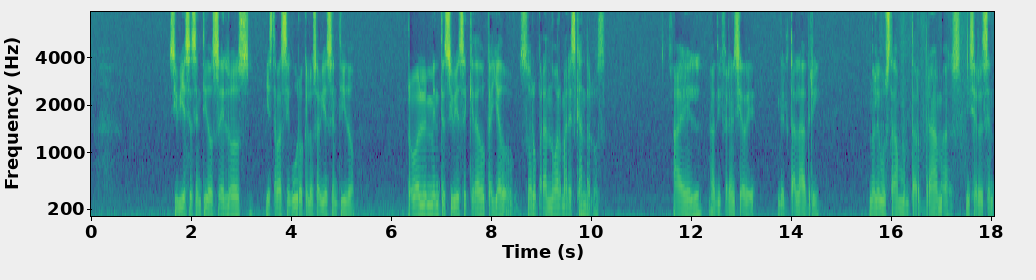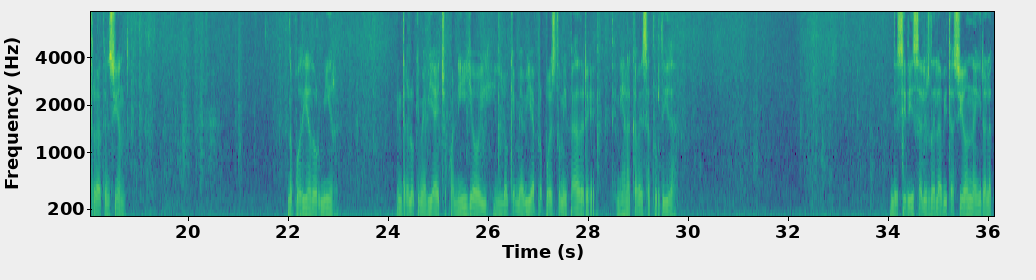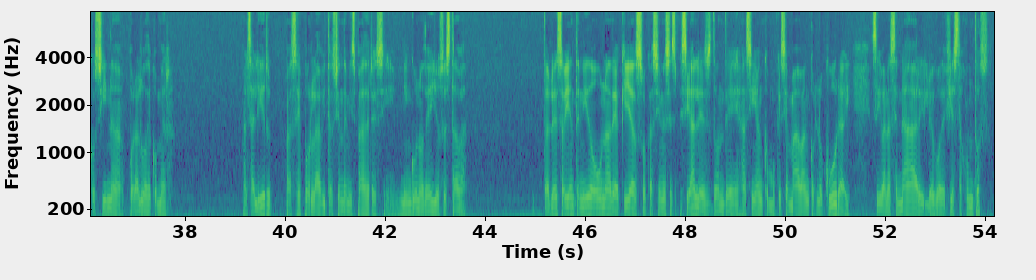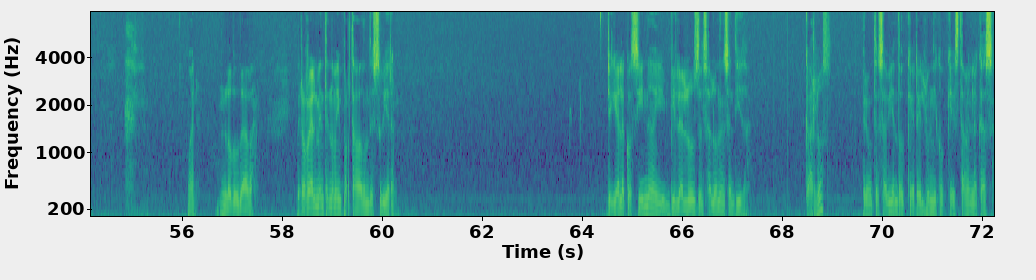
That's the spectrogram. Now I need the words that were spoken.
Si hubiese sentido celos, y estaba seguro que los había sentido, probablemente se hubiese quedado callado solo para no armar escándalos. A él, a diferencia de, del tal Adri, no le gustaba montar dramas ni ser el centro de atención. No podía dormir. Entre lo que me había hecho Juanillo y lo que me había propuesto mi padre, tenía la cabeza aturdida. Decidí salir de la habitación e ir a la cocina por algo de comer. Al salir pasé por la habitación de mis padres y ninguno de ellos estaba. Tal vez habían tenido una de aquellas ocasiones especiales donde hacían como que se amaban con locura y se iban a cenar y luego de fiesta juntos. Bueno, lo dudaba, pero realmente no me importaba dónde estuvieran. Llegué a la cocina y vi la luz del salón encendida. ¿Carlos? Pregunté sabiendo que era el único que estaba en la casa.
